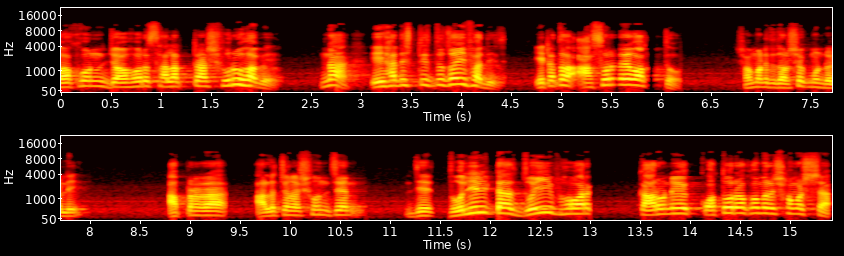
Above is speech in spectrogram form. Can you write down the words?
তখন জহর সালাদটা শুরু হবে। না, এই হাদিসটি তো জয়ীফ হাদিস। এটা তো আসরের ওয়াক্ত। সম্মানিত দর্শক মণ্ডলী, আপনারা আলোচনা শুনছেন যে দলিলটা জয়ীফ হওয়ার কারণে কত রকমের সমস্যা।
